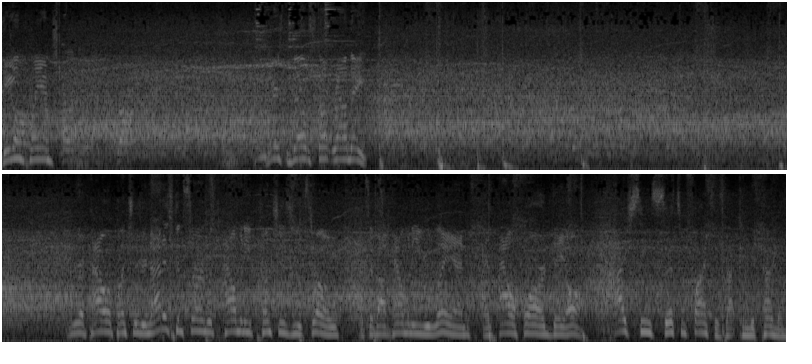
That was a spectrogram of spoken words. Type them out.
Game plan... There's the bell to start round eight. You're a power puncher, you're not as concerned with how many punches you throw. It's about how many you land and how hard they are. I've seen certain fighters that can depend on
